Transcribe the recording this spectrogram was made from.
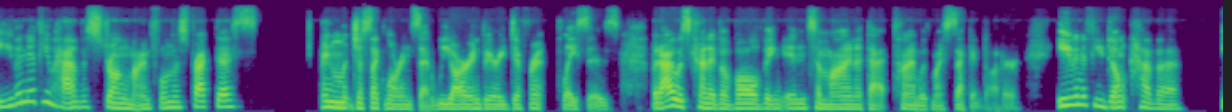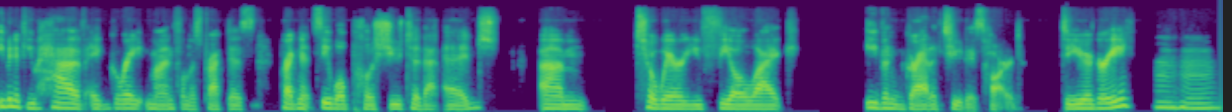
even if you have a strong mindfulness practice, and just like Lauren said, we are in very different places. But I was kind of evolving into mine at that time with my second daughter. Even if you don't have a, even if you have a great mindfulness practice, pregnancy will push you to that edge um, to where you feel like even gratitude is hard. Do you agree? Mm-hmm.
